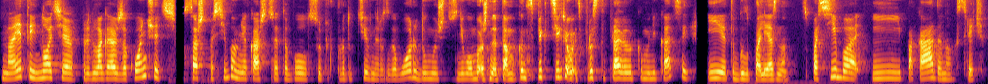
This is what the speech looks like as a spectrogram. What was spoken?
На этой ноте предлагаю закончить. Саша, спасибо. Мне кажется, это был суперпродуктивный разговор. Думаю, что из него можно там конспектировать просто правила коммуникаций. И это было полезно. Спасибо и пока. До новых встреч.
